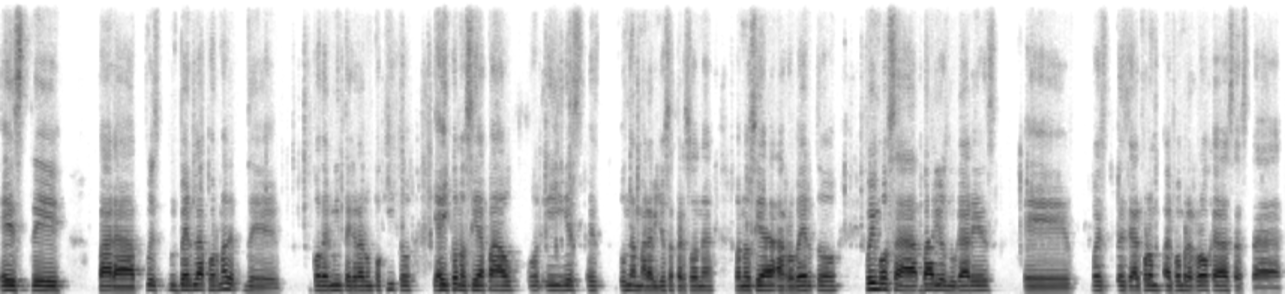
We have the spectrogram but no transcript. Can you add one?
este, para pues ver la forma de poderme integrar un poquito. Y ahí conocí a Pau, y es, es una maravillosa persona. Conocí a, a Roberto, fuimos a varios lugares, eh, pues desde alfom- alfombras rojas hasta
